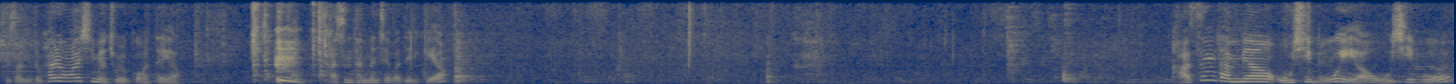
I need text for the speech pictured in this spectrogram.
그래서 언니들 활용하시면 좋을 것 같아요. 가슴 단면 재봐 드릴게요. 가슴 단면 55예요. 55.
